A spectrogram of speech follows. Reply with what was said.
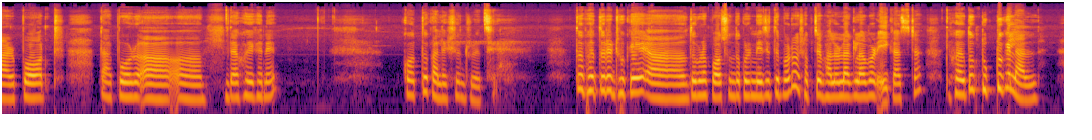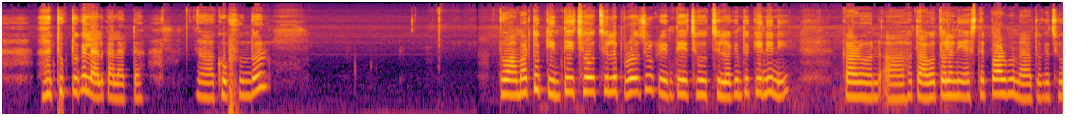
আর পট তারপর দেখো এখানে কত কালেকশন রয়েছে। তো ভেতরে ঢুকে তোমরা পছন্দ করে নিয়ে যেতে পারো। সবচেয়ে ভালো লাগল আমার এই কাজটা দেখো একদম টুকটুকে লাল হ্যাঁ টুকটুকে লাল কালারটা খুব সুন্দর। তো আমার তো কিনতে ইচ্ছে হচ্ছিল, প্রচুর কিনতে ইচ্ছে হচ্ছিল, কিন্তু কিনিনি। কারণ হয়তো আগরতলা নিয়ে আসতে পারব না এত কিছু।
